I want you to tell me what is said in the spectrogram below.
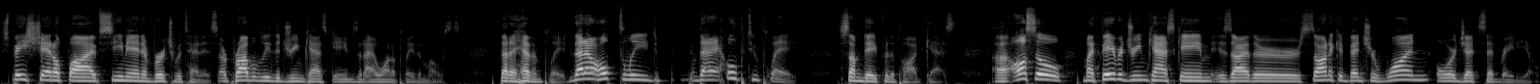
Space Channel Five, Seaman, and Virtua Tennis are probably the Dreamcast games that I want to play the most. That I haven't played. That I hopefully that I hope to play someday for the podcast. Uh, also, my favorite Dreamcast game is either Sonic Adventure 1 or Jet Set Radio.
